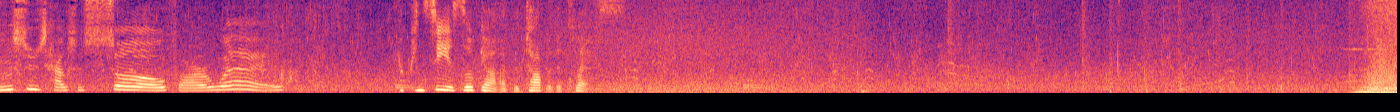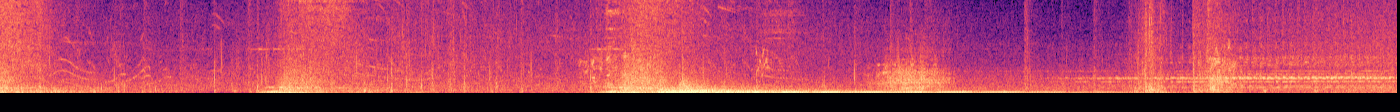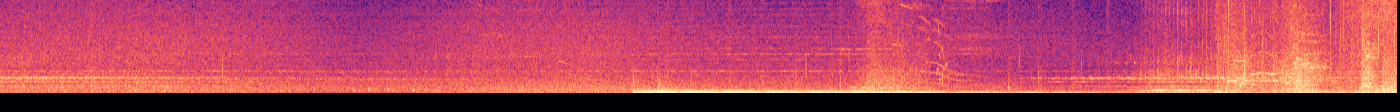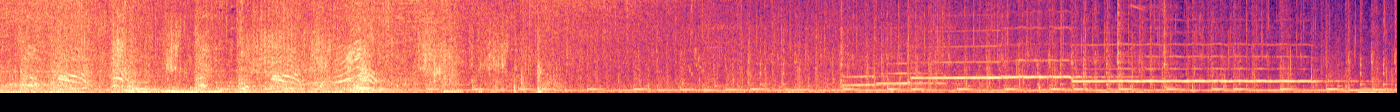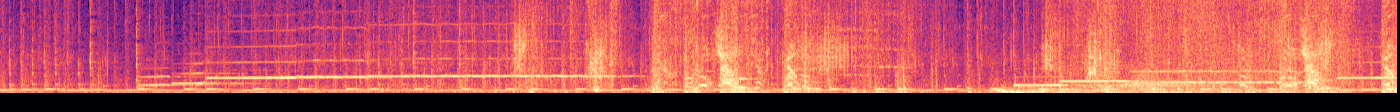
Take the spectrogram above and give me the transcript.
Ulusu's house is so far away. You can see his lookout at the top of the cliffs.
